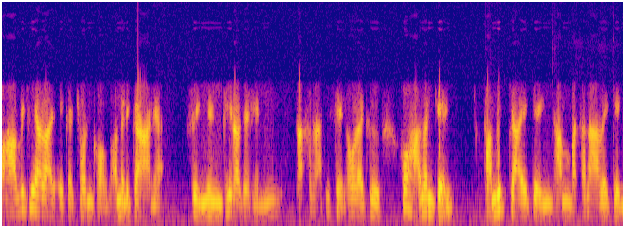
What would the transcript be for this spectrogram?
มหาวิทยาลัยเอกชนของอเมริกาเนี่ย สิ่งหนึ่งที่เราจะเห็นลักษณะพิเศษเขาอะไรคือเขาหาเงินเก่งทำวิจัยเก่งทำพัฒนาอะไรเก่ง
